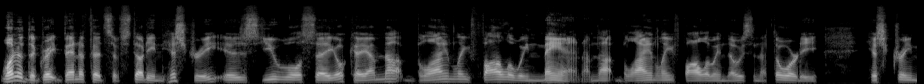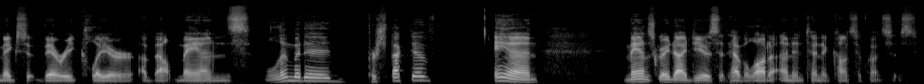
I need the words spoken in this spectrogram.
one of the great benefits of studying history is you will say, okay, I'm not blindly following man, I'm not blindly following those in authority. History makes it very clear about man's limited perspective and man's great ideas that have a lot of unintended consequences.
